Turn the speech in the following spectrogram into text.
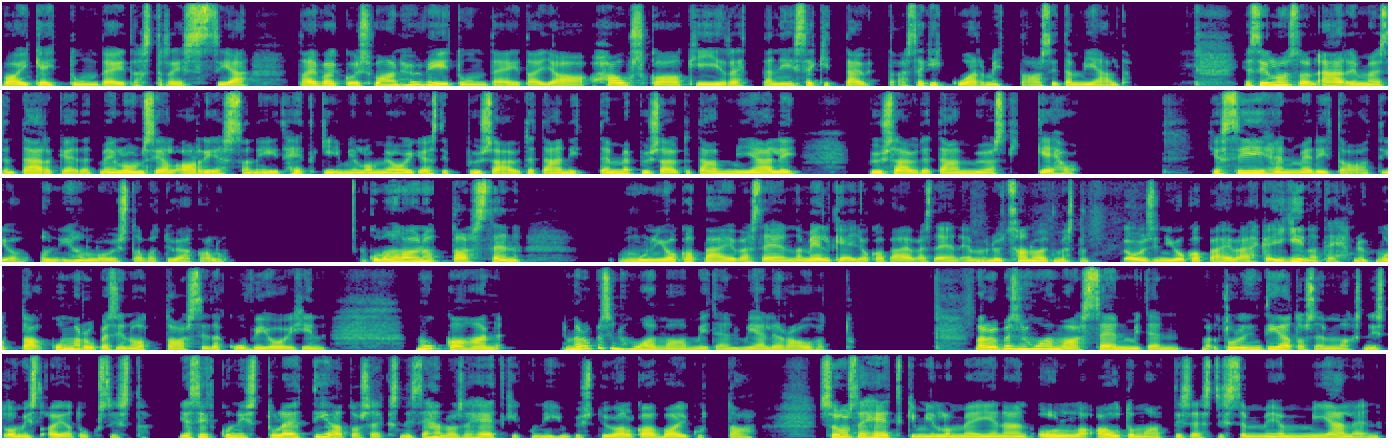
vaikeita tunteita, stressiä, tai vaikka olisi vain hyviä tunteita ja hauskaa kiirettä, niin sekin täyttää, sekin kuormittaa sitä mieltä. Ja silloin se on äärimmäisen tärkeää, että meillä on siellä arjessa niitä hetkiä, milloin me oikeasti pysäytetään itsemme, pysäytetään mieli, pysäytetään myöskin keho. Ja siihen meditaatio on ihan loistava työkalu. Kun mä aloin ottaa sen mun jokapäiväiseen, no melkein jokapäiväiseen, en mä nyt sano, että mä sitä olisin joka päivä ehkä ikinä tehnyt, mutta kun mä rupesin ottaa sitä kuvioihin mukaan, niin mä rupesin huomaamaan, miten mieli rauhoittui. Mä rupesin huomaa sen, miten mä tulin tietoisemmaksi niistä omista ajatuksista. Ja sitten kun niistä tulee tietoiseksi, niin sehän on se hetki, kun niihin pystyy alkaa vaikuttaa. Se on se hetki, milloin me ei enää olla automaattisesti sen meidän mielen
